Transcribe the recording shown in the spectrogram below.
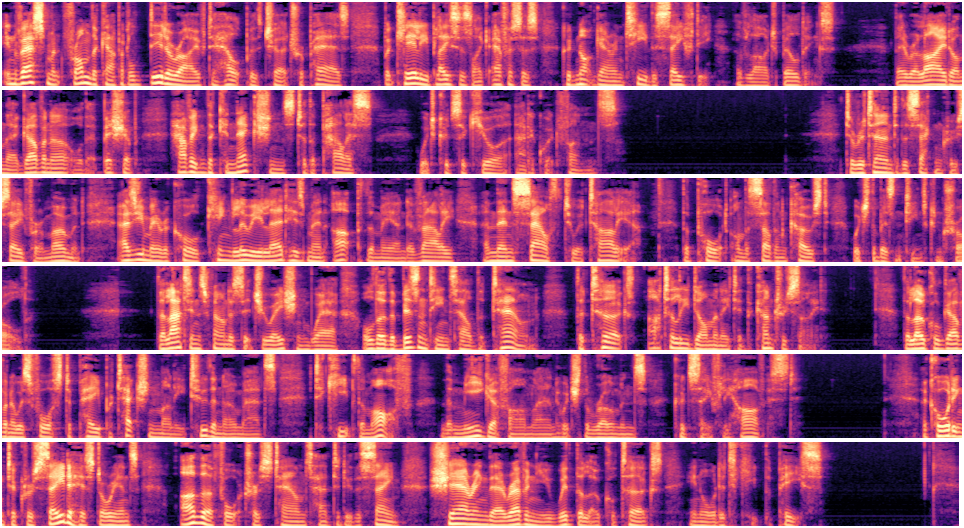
Investment from the capital did arrive to help with church repairs, but clearly places like Ephesus could not guarantee the safety of large buildings. They relied on their governor or their bishop having the connections to the palace which could secure adequate funds. To return to the Second Crusade for a moment, as you may recall, King Louis led his men up the Meander Valley and then south to Attalia, the port on the southern coast which the Byzantines controlled. The Latins found a situation where, although the Byzantines held the town, the Turks utterly dominated the countryside. The local governor was forced to pay protection money to the nomads to keep them off the meagre farmland which the Romans could safely harvest. According to Crusader historians, other fortress towns had to do the same, sharing their revenue with the local Turks in order to keep the peace.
